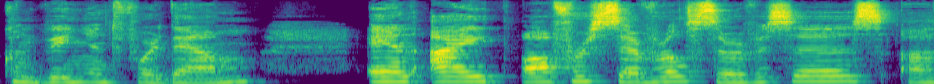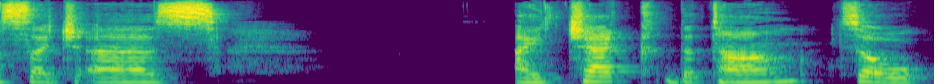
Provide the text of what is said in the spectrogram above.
convenient for them. And I offer several services, uh, such as I check the tongue. So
